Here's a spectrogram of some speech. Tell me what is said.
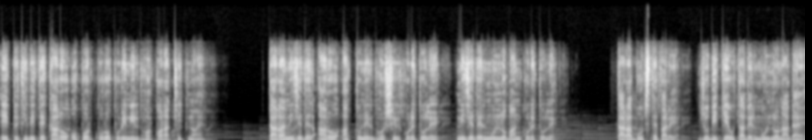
এই পৃথিবীতে কারও ওপর পুরোপুরি নির্ভর করা ঠিক নয়। তারা নিজেদের আরও আত্মনির্ভরশীল করে তোলে, নিজেদের মূল্যবান করে তোলে। তারা বুঝতে পারে, যদি কেউ তাদের মূল্য না দেয়,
